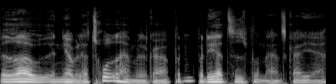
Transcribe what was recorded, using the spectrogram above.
bedre ud, end jeg ville have troet, han ville gøre på, mm. på det her tidspunkt af hans karriere.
